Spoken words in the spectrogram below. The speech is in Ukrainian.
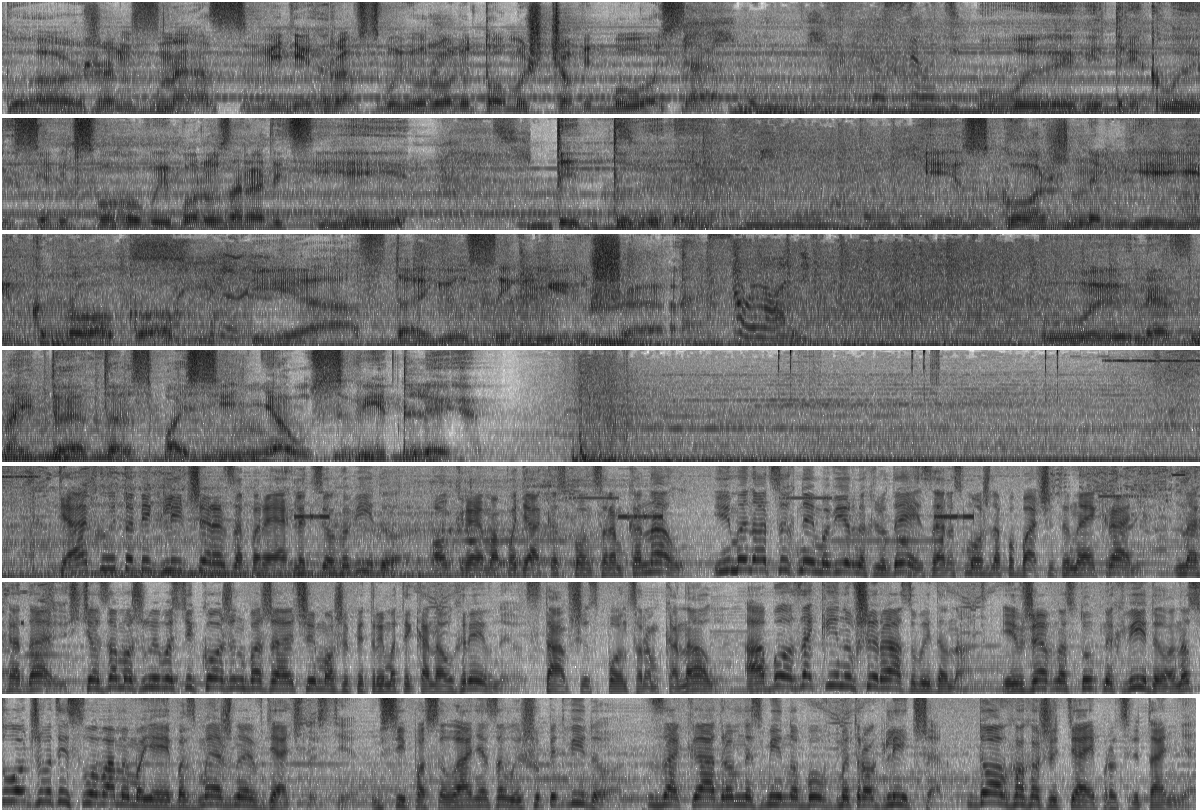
Кожен з нас відіграв свою роль у тому, що відбулося. Ви відріклися від свого вибору заради цієї дитини. І з кожним її кроком я стаю сильніше. Знайдете спасіння у світлі. Дякую тобі, глітчере, за перегляд цього відео. Окрема подяка спонсорам каналу. Імена цих неймовірних людей зараз можна побачити на екрані. Нагадаю, що за можливості кожен бажаючий може підтримати канал гривнею, ставши спонсором каналу або закинувши разовий донат. І вже в наступних відео насолоджуватись словами моєї безмежної вдячності. Всі посилання залишу під відео. За кадром незмінно був Дмитро Глітчер. Довгого життя і процвітання.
